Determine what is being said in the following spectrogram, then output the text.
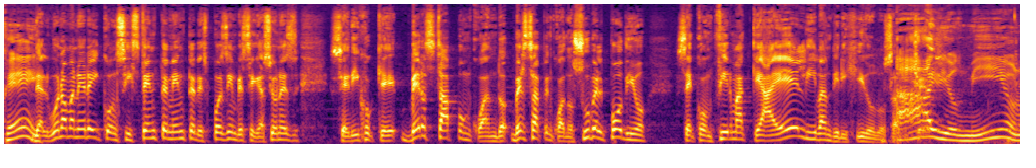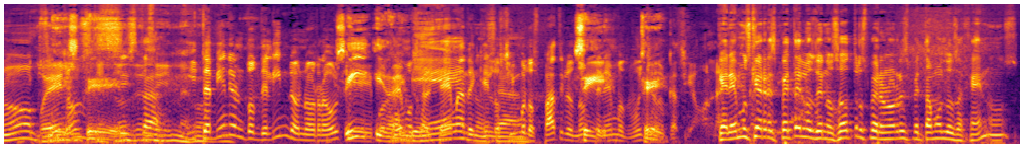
De alguna manera y consistentemente después de investigaciones se dijo que Verstappen cuando, Verstappen cuando sube el podio se confirma que a él iban dirigidos los abucheos. Ay, Dios mío, no. pues, Bueno, sí, sí está. y también en donde el himno, ¿no, Raúl? Sí, que volvemos al tema de que o los sea, símbolos patrios no sí, tenemos mucha sí. educación. Queremos que respeten los de nosotros, pero no respetamos los ajenos.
